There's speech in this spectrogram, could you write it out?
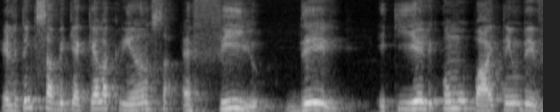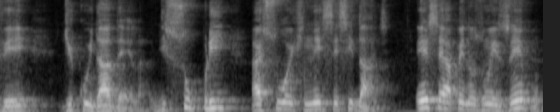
Ele tem que saber que aquela criança é filho dele e que ele, como pai, tem o dever de cuidar dela, de suprir as suas necessidades. Esse é apenas um exemplo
